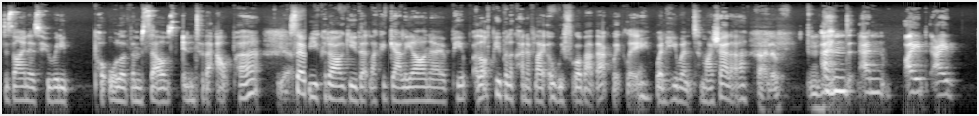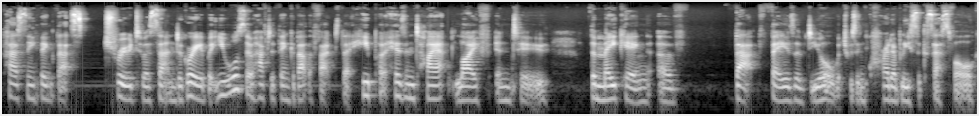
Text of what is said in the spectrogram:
designers who really put all of themselves into the output. Yeah. So you could argue that like a Galliano, a lot of people are kind of like, oh, we forgot about that quickly when he went to Margiela. kind of Mhm. And and I I personally think that's true to a certain degree, but you also have to think about the fact that he put his entire life into the making of that phase of Dior, which was incredibly successful,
